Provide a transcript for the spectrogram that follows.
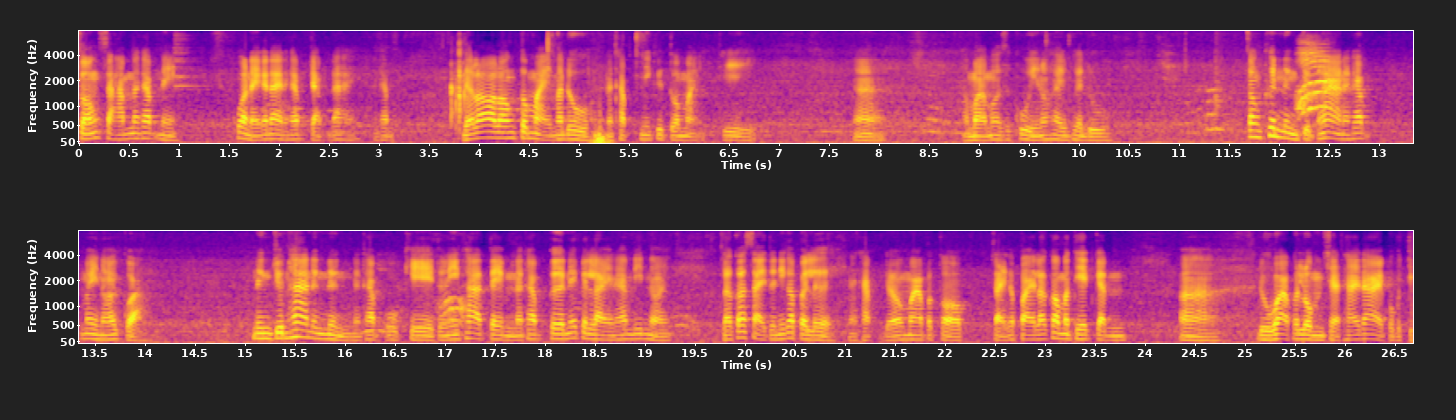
1.23 นะครับนี่ขั้วไหนก็ได้นะครับ จับได้นะครับ เดี๋ยวเราลองตัวใหม่มาดูนะครับ นี่คือตัวใหม่ที่อ่า เอามาเมื่อสักครู่นี้เนาะให้เพื่อนดู ต้องขึ้น 1.5 นะครับ ไม่น้อยกว่า 1.511 นะครับ โอเค ตัวนี้ค่าเต็มนะครับ เกินไม่เป็นไรนะครับนิดหน่อย แล้วก็ใส่ตัวนี้เข้าไปเลยนะครับ เดี๋ยวมาประกอบใส่เข้าไปแล้วก็มาเทสกันดูว่าพัดลมแฉท้ายได้ปกติ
